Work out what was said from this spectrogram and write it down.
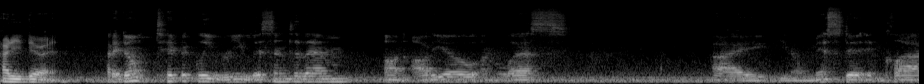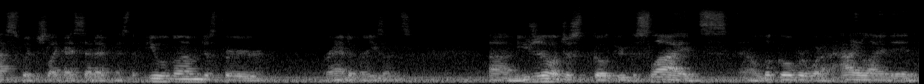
How do you do it? I don't typically re-listen to them on audio unless I, you know, missed it in class. Which, like I said, I've missed a few of them just for random reasons. Um, usually, I'll just go through the slides and I'll look over what I highlighted,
